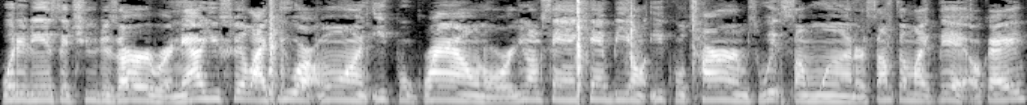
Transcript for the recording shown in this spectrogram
what it is that you deserve or now you feel like you are on equal ground or, you know what I'm saying, can't be on equal terms with someone or something like that, okay?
